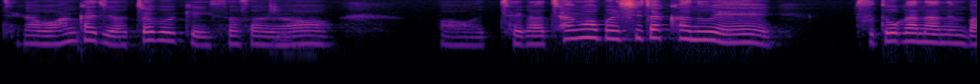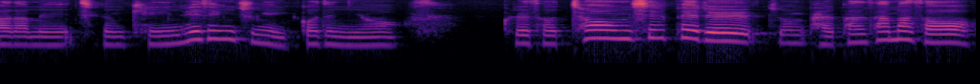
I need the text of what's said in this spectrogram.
제가 뭐 한 가지 여쭤볼 게 있어서요. 어, 제가 창업을 시작한 후에 부도가 나는 바람에 지금 개인 회생 중에 있거든요. 그래서 처음 실패를 좀 발판 삼아서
